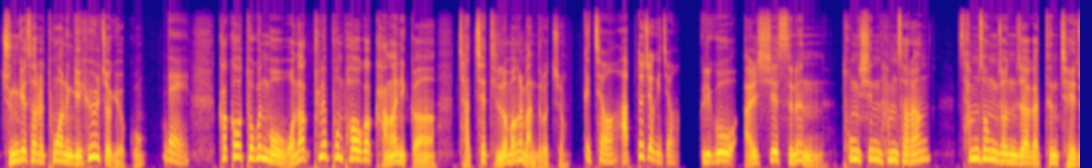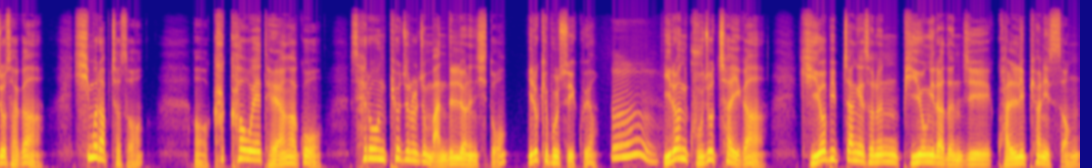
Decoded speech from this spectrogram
중개사를 통하는 게 효율적이었고 네. 카카오톡은 뭐 워낙 플랫폼 파워가 강하니까 자체 딜러망을 만들었죠. 그쵸. 압도적이죠. 그리고 RCS는 통신 함사랑 삼성전자 같은 제조사가 힘을 합쳐서 어, 카카오에 대항하고 새로운 표준을 좀 만들려는 시도 이렇게 볼 수 있고요. 음. 이런 구조 차이가 기업 입장에서는 비용이라든지 관리 편의성,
